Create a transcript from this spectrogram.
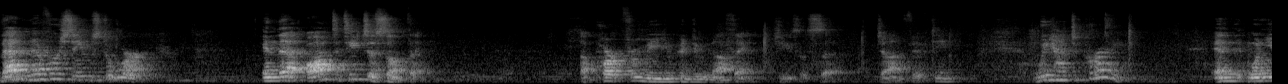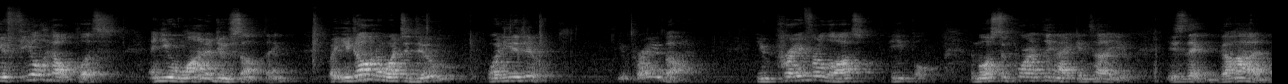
That never seems to work. And that ought to teach us something. Apart from me, you can do nothing, Jesus said. John 15. We have to pray. And when you feel helpless and you want to do something, but you don't know what to do, what do you do? You pray about it. You pray for lost people. The most important thing I can tell you is that God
